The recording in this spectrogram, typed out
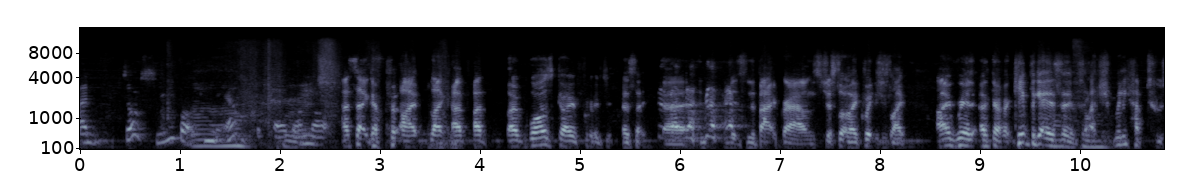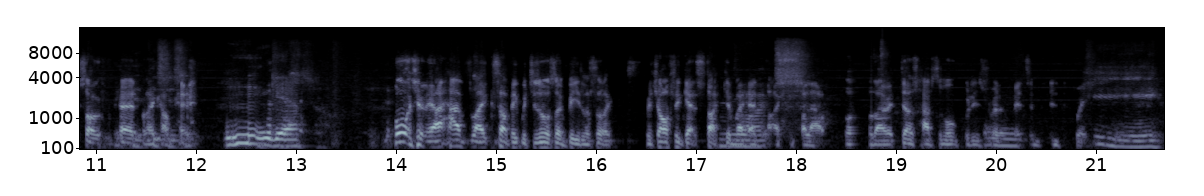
And Josh, you've got something else Um, prepared or not? I say go I like I, I, I was going for it as like uh, it's the backgrounds, just like quick, just like I really I I keep forgetting this. I should really have two songs prepared when I come here. yeah. Fortunately, I have like something which is also Beatles, like which often gets stuck in my head that I can pull out, although it does have some awkward instrumental bits in, in between. Key.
